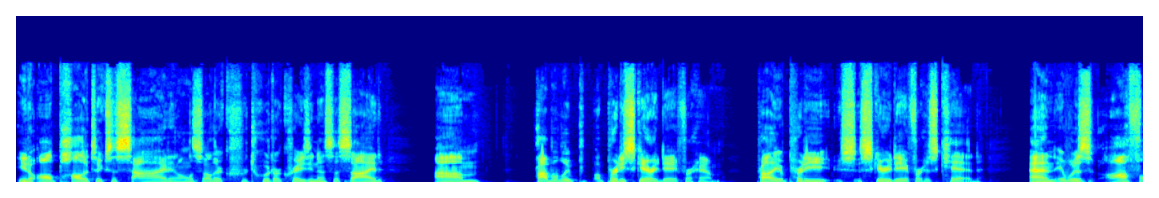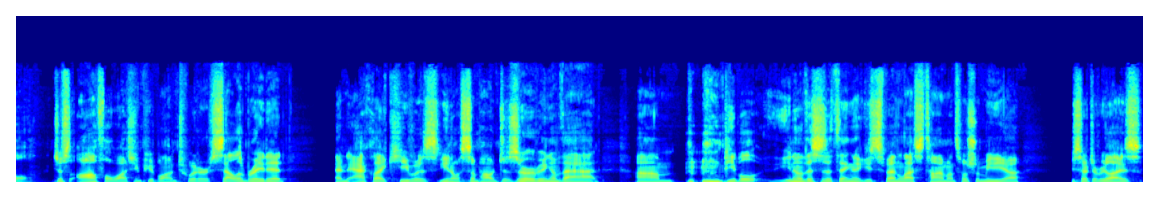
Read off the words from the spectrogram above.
you know, all politics aside and all this other Twitter craziness aside, um, probably a pretty scary day for him. Probably a pretty scary day for his kid. And it was awful, just awful watching people on Twitter celebrate it and act like he was, you know, somehow deserving of that. Um, people, you know, this is a thing. Like you spend less time on social media, you start to realize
